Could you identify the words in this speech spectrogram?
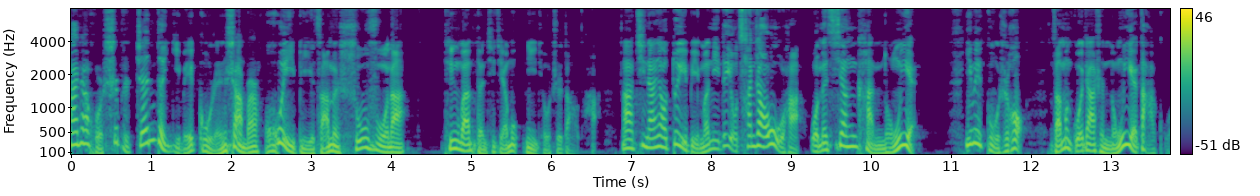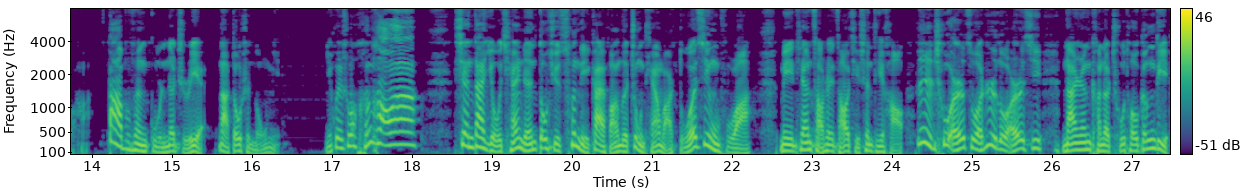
大家伙是不是真的以为古人上班会比咱们舒服呢？听完本期节目你就知道了哈。那既然要对比嘛，你得有参照物哈。我们先看农业，因为古时候咱们国家是农业大国哈，大部分古人的职业那都是农民。你会说很好啊，现代有钱人都去村里盖房子种田玩，多幸福啊！每天早睡早起，身体好，日出而作，日落而息。男人扛着锄头耕地，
